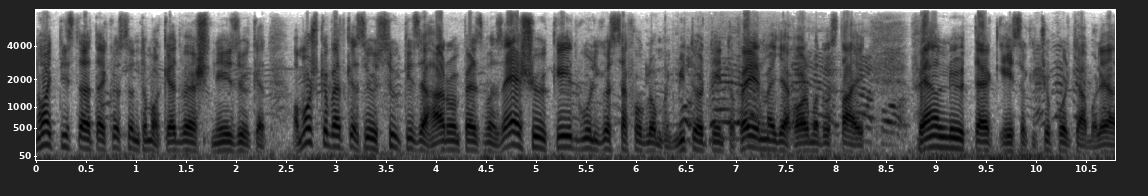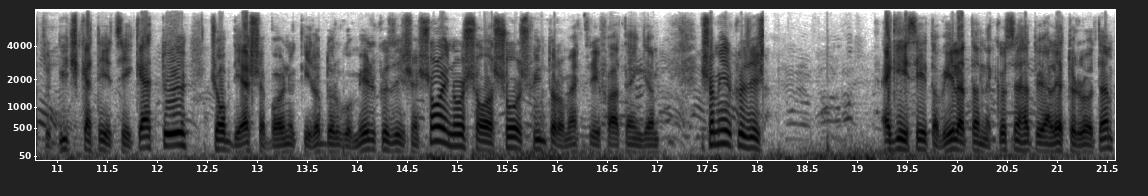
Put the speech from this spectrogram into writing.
Nagy tisztelettel köszöntöm a kedves nézőket. A most következő szűk 13 percben az első két gólig összefoglom, hogy mi történt a Fehér megye harmadosztály felnőttek északi csoportjában lejátszott Bicske TC2, Csapdi Ese bajnoki labdarúgó mérkőzésen. Sajnos a sors fintora megtréfált engem, és a mérkőzés egészét a véletlennek köszönhetően letöröltem,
